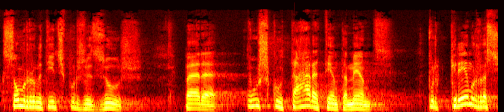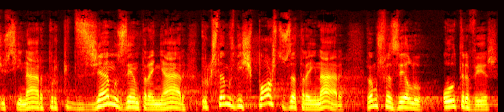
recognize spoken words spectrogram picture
que somos remetidos por Jesus para o escutar atentamente, porque queremos raciocinar, porque desejamos entranhar, porque estamos dispostos a treinar, vamos fazê-lo outra vez,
